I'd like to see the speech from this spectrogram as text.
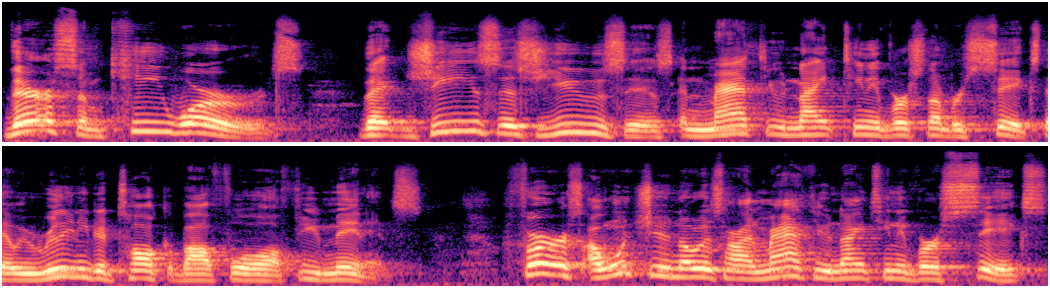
There are some key words that Jesus uses in Matthew 19 and verse number six that we really need to talk about for a few minutes. First, I want you to notice how in Matthew 19 and verse 6,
